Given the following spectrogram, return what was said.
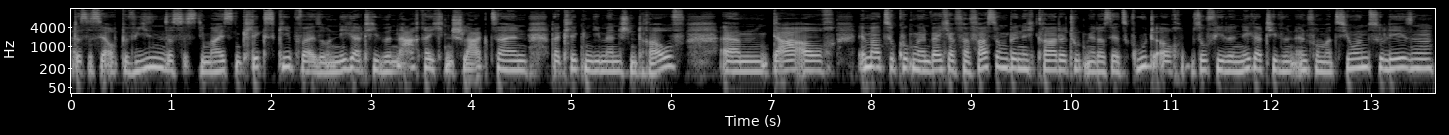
das ist ja auch bewiesen, dass es die meisten Klicks gibt, weil so negative Nachrichten, Schlagzeilen, da klicken die Menschen drauf. Ähm, da auch immer zu gucken, in welcher Verfassung bin ich gerade, tut mir das jetzt gut, auch so viele negative Informationen zu lesen.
